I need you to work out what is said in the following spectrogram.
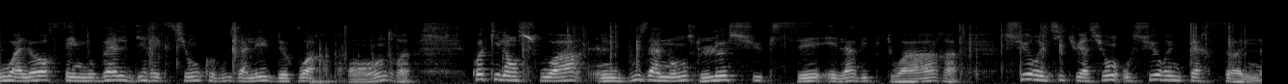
ou alors c'est une nouvelle direction que vous allez devoir prendre. Quoi qu'il en soit, vous annonce le succès et la victoire sur une situation ou sur une personne.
